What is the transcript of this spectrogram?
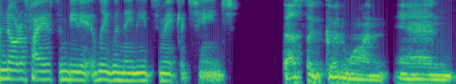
notify us immediately when they need to make a change. That's a good one. And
